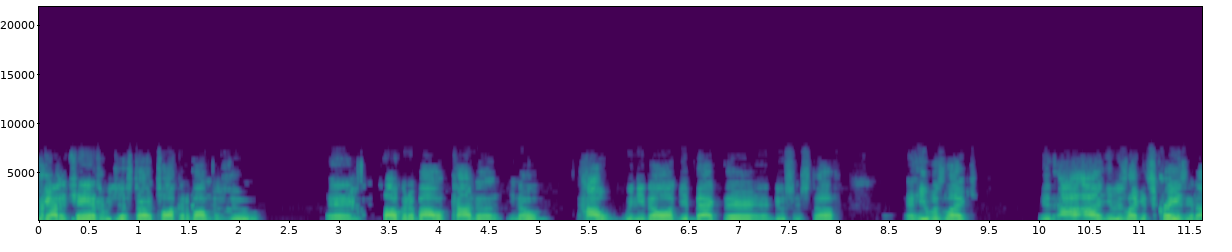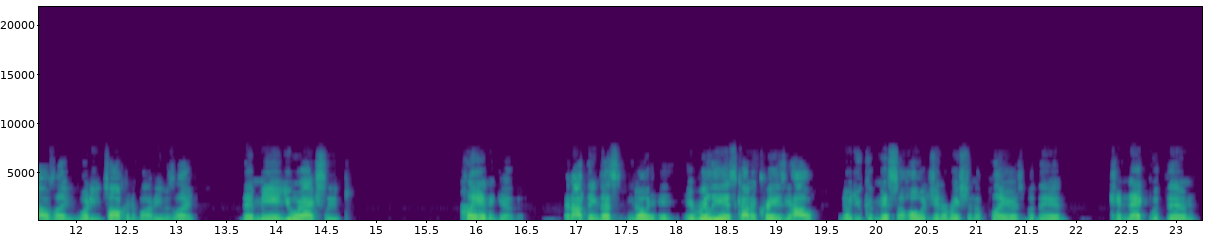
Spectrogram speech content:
we got a chance. We just started talking about Mizzou and talking about kind of, you know, how we need to all get back there and do some stuff. And he was like, it, I, I, he was like, it's crazy. And I was like, what are you talking about? He was like, that me and you are actually uh, playing together. And I think that's, you know, it, it really is kind of crazy how, you know, you could miss a whole generation of players, but then connect with them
